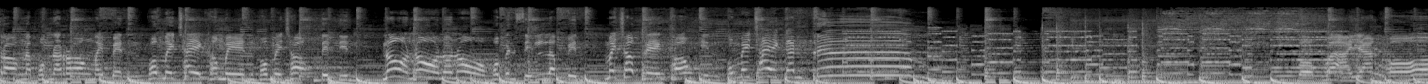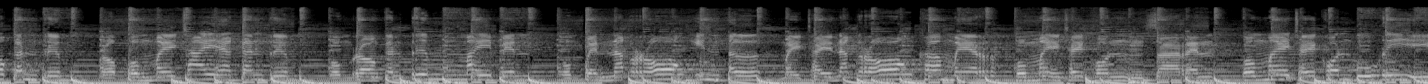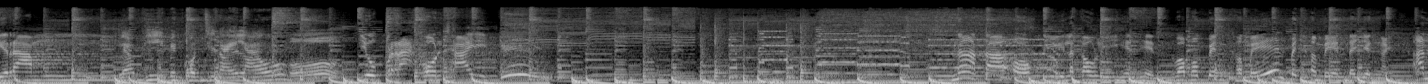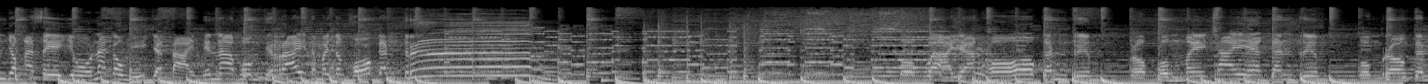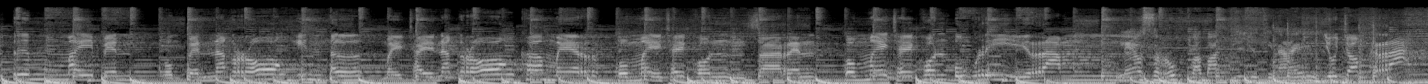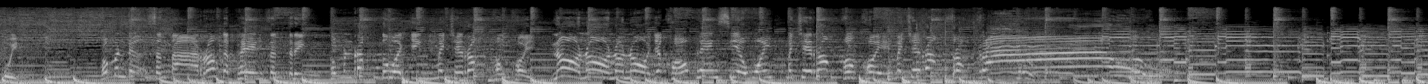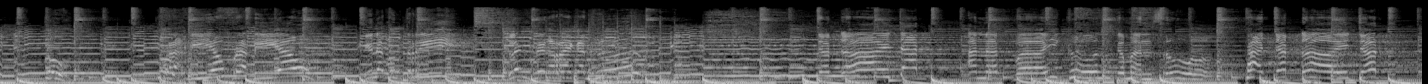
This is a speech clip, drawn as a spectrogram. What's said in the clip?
ผมนะร้องไม่เป็น ผมไม่ใช่เขมรผมไม่ชอบติดดิน no no no no ผมเป็นศิลปิน ไม่ชอบเพลงท้องถิ่น ผมไม่ใช่กันตรึมบอกว่าอยากขอกันตรึม เพราะผมไม่ใช่กันตรึม ผมร้องกันตรึมไม่เป็น ผมเป็นนักร้องอินเตอร์ ไม่ใช่นักร้องเขมร ผมไม่ใช่คนสาเรน ผมไม่ใช่คนบุรีรัมย์ แล้วพี่เป็นคนที่ไหนแล้ว โอ้อยู่ประโคนชัย หน้าตาออกดีและเกาหลีเห็นเห็นว่าผมเป็นเขมรเป็นเขมรได้ยังไง อันยองอาเซโยหน้าเกาหลีจะตายเห็นหน้าผมที่ไรทำไมต้องขอกันตรึมบอกว่าอยากขอกันตรึมเพราะผมไม่ใช่กันตรึม ผมร้องกันตรึมไม่เป็น ผมเป็นนักร้องอินเตอร์ ไม่ใช่นักร้องคาเมร ผมไม่ใช่คนสาเรน ผมไม่ใช่คนบุรีรัมย์แล้วสรุปว่าบ้านพี่อยู่ที่ไหน อยู่จอมคระอุ้ยผมมันเดอะสตาร์ร้องแต่เพลงสตริง ผมมันร็อกตัวจริง ไม่ใช่ร็อกของคอยโนโนโนโนจะขอเพลงเสียไว้ ไม่ใช่ร็อกของคอย ไม่ใช่ร็อกตรกกรา ดียวประเดียวนี่นักดนตรี เล่นเพลงอะไรกันเฮ้จัดเอ้ยจัดอันนัดเบยคลุนก็มันสรูลถ้าจัดเอ้ยจัด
